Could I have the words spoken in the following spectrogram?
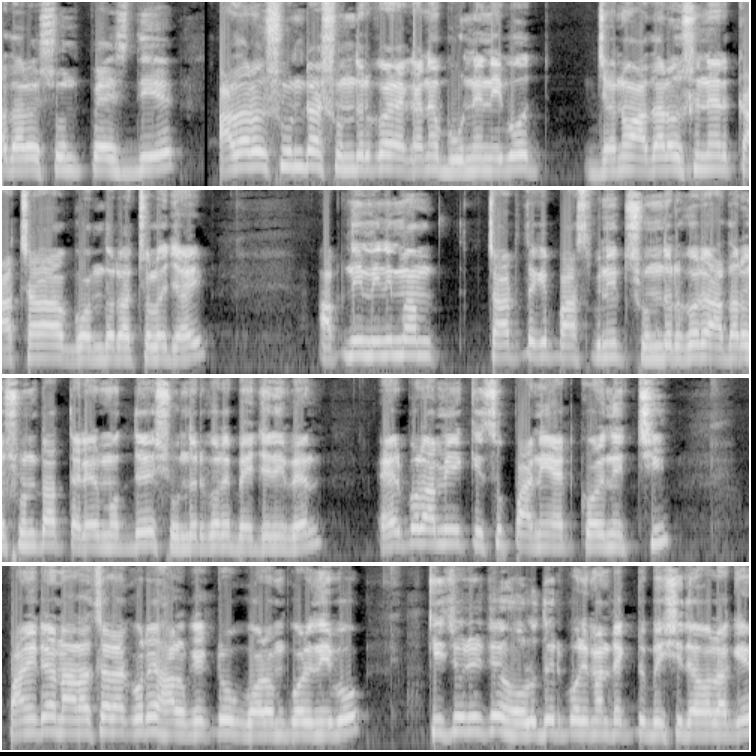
আদা রসুন পেস্ট দিয়ে আদা রসুনটা সুন্দর করে এখানে বুনে নিব, যেন আদা রসুনের কাঁচা গন্ধটা চলে যায়। আপনি মিনিমাম চার থেকে পাঁচ মিনিট সুন্দর করে আদা রসুনটা তেলের মধ্যে সুন্দর করে ভেজে নেবেন। এরপর আমি কিছু পানি অ্যাড করে নিচ্ছি। পানিটা নাড়াচাড়া করে হালকা একটু গরম করে নিব। খিচুড়িতে হলুদের পরিমাণটা একটু বেশি দেওয়া লাগে।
